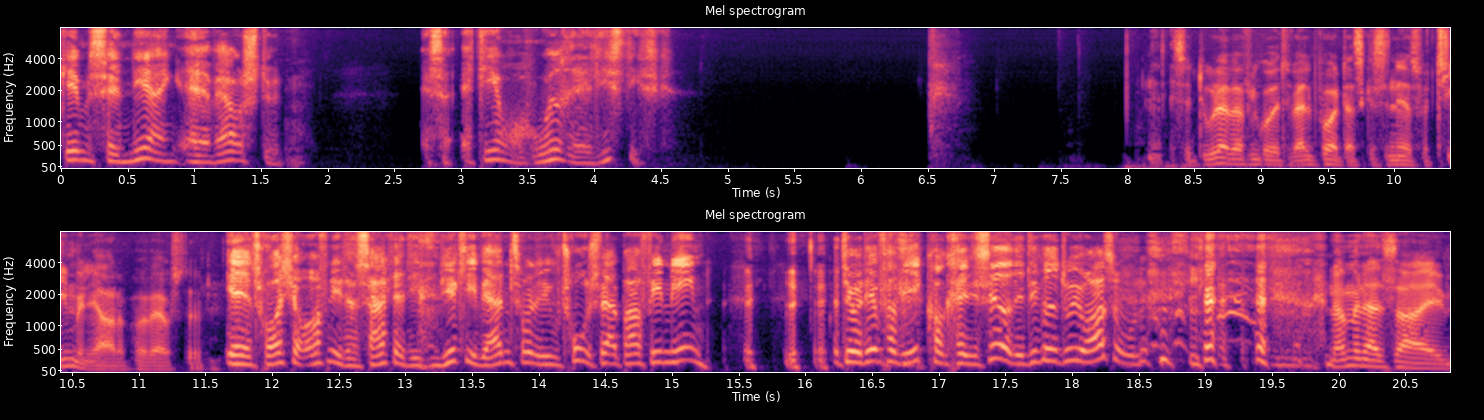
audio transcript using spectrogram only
gennem sanering af erhvervsstøtten. Altså, er det overhovedet realistisk? Så du er da i hvert fald gået til valg på, at der skal saneres for 10 milliarder på erhvervsstøtten. Ja, jeg tror også, jeg offentligt har sagt, at i den virkelige verden, så var det utroligt svært bare at finde en. Og det var derfor, vi ikke konkretiserede det. Det ved du jo også, Ole. Nå, men altså, øh,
